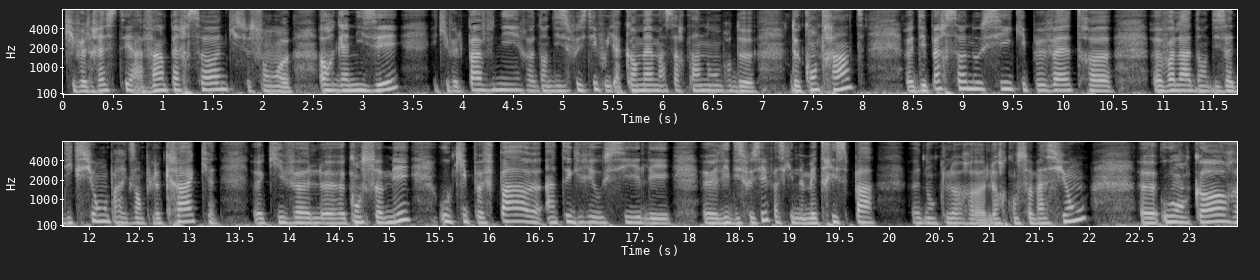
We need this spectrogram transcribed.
qui veulent rester à 20 personnes, qui se sont euh, organisées et qui veulent pas venir dans des dispositifs où il y a quand même un certain nombre de, de contraintes. des personnes aussi qui peuvent être voilà dans des addictions, par exemple le crack, qui veulent consommer ou qui peuvent pas euh, intégrer aussi les, euh, les dispositifs parce qu'ils ne maîtrisent pas euh, donc leur, leur consommation ou encore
